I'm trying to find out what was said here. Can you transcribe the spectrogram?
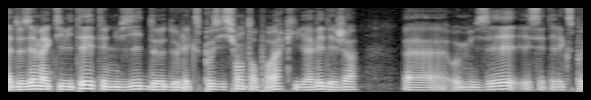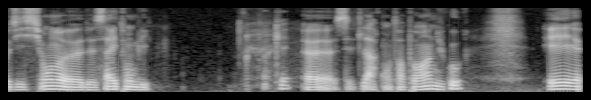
la deuxième activité était une visite de, l'exposition temporaire qu'il y avait déjà euh, au musée, et c'était l'exposition euh, de Sai Euh, c'est de l'art contemporain, du coup. Et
